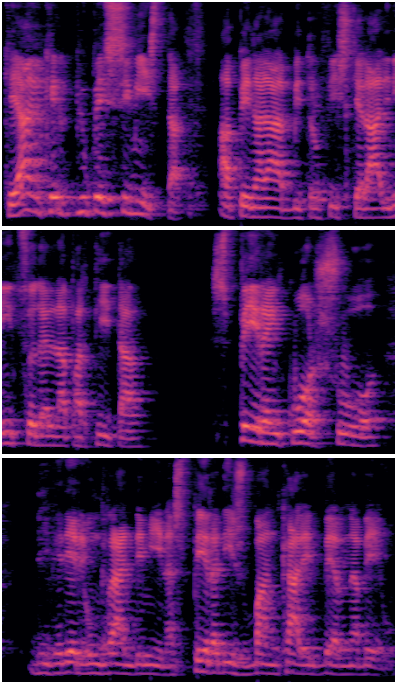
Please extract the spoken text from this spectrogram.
che anche il più pessimista, appena l'arbitro fischierà all'inizio della partita, spera in cuor suo di vedere un grande Milan, spera di sbancare il Bernabeu.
